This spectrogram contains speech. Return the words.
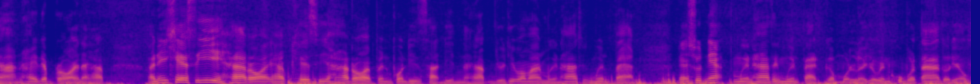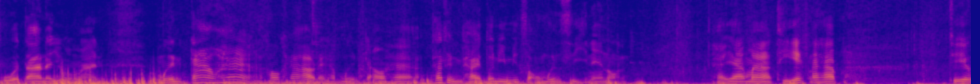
งานให้เรียบร้อยนะครับ อันนี้ KC 500 ครับ KC 500 เป็นพลดินสาดินนะครับ อยู่ที่ประมาณ 1 5ื่นถึง1 8ื่นแปดเนี่ยชุดเนี้ยหมื่นห้าถึงหมื่นแปดเกือบหมดเลยยกเว้นคูโบต้าตัวเดียวคูโบต้าน่าอยู่ประมาณ หมื่นเก้าห้าคร่าวๆนะครับหมื่นเก้าห้าถ้าถึงไทยตัวนี้มีสองหมื่นสี่แน่นอน หายากมาก TX นะครับ TX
